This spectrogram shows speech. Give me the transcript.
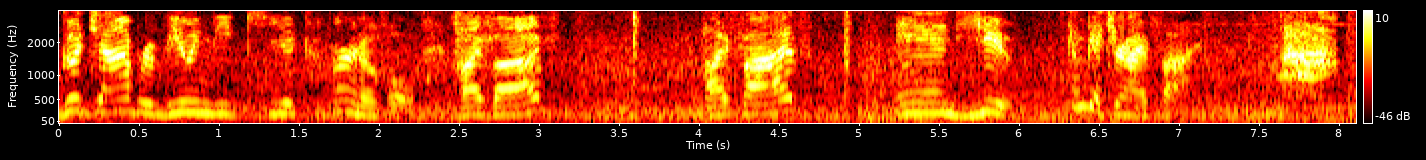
Good job reviewing the Kia Carnival. High five, high five, and you. Come get your high five. Ah!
